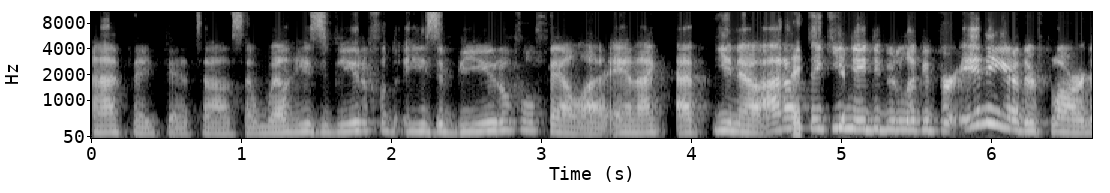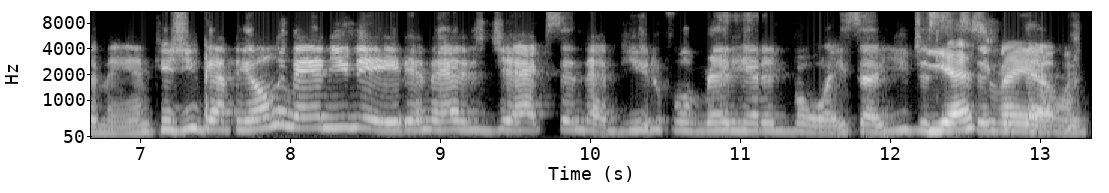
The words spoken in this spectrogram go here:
I think that's awesome. Well, he's a beautiful, he's a beautiful fella. And I, I you know, I don't Thank think you, you need to be looking for any other Florida man because you got the only man you need, and that is Jackson, that beautiful redheaded boy. So you just yes, ma'am.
